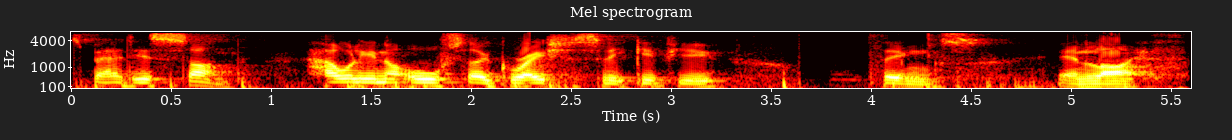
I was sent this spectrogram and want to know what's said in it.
spared his Son. How will He not also graciously give you things in life?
